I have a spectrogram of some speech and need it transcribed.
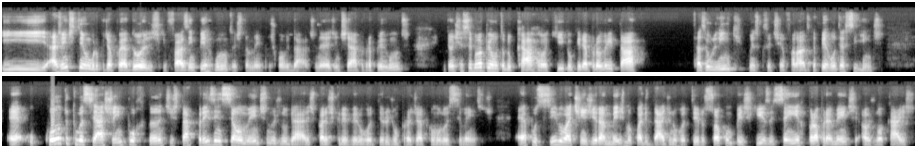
E a gente tem um grupo de apoiadores que fazem perguntas também para os convidados, né? A gente abre para perguntas. Então a gente recebeu uma pergunta do Carlos aqui que eu queria aproveitar, fazer o link com isso que você tinha falado, que a pergunta é a seguinte: é, o quanto que você acha importante estar presencialmente nos lugares para escrever o roteiro de um projeto como Los Silêncios? É possível atingir a mesma qualidade no roteiro só com pesquisas, sem ir propriamente aos locais?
